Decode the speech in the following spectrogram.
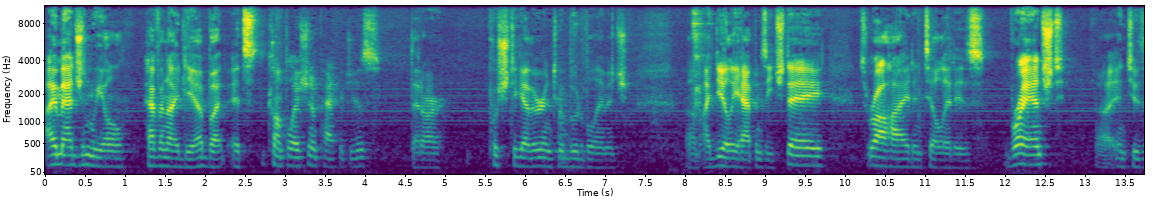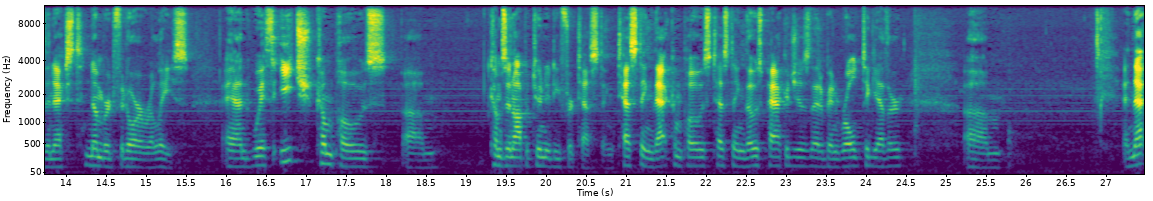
I imagine we all have an idea, but it's a compilation of packages that are pushed together into a bootable image. Um, ideally, happens each day. It's rawhide until it is branched uh, into the next numbered Fedora release. And with each compose um, comes an opportunity for testing. Testing that compose, testing those packages that have been rolled together. Um, and that,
